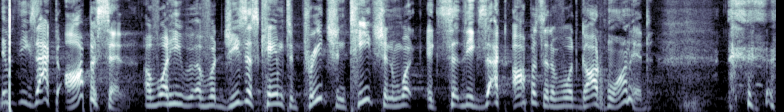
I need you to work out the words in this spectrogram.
It was the exact opposite of what, he, of what Jesus came to preach and teach, and what, the exact opposite of what God wanted.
